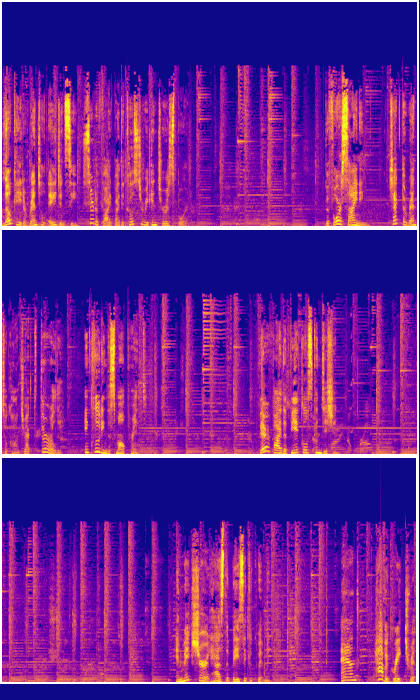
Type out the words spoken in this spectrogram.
locate a rental agency certified by the Costa Rican Tourist Board. Before signing, check the rental contract thoroughly, including the small print. Verify the vehicle's condition. And make sure it has the basic equipment. And have a great trip!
